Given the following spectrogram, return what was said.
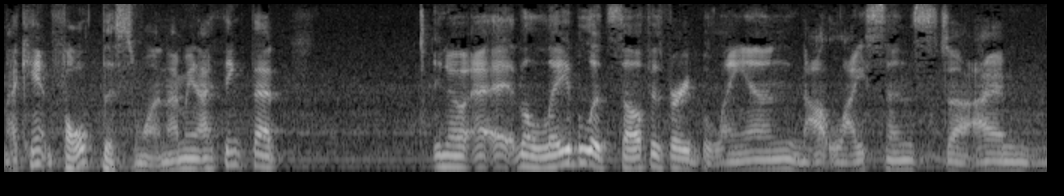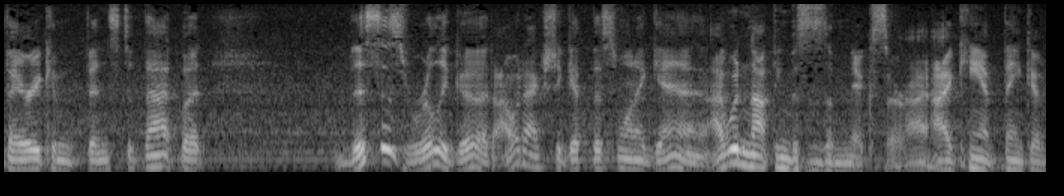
I can't fault this one. I mean, I think that you know the label itself is very bland, not licensed. Uh, I'm very convinced of that, but this is really good. I would actually get this one again. I would not think this is a mixer. I, I can't think of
